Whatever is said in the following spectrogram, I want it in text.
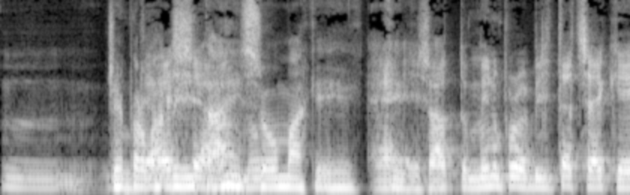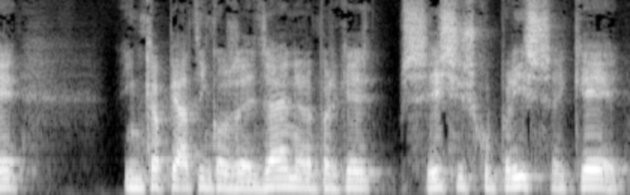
mh, mm, c'è probabilità hanno. insomma che, eh, che... esatto meno probabilità c'è che incappiate in cose del genere perché se si scoprisse che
